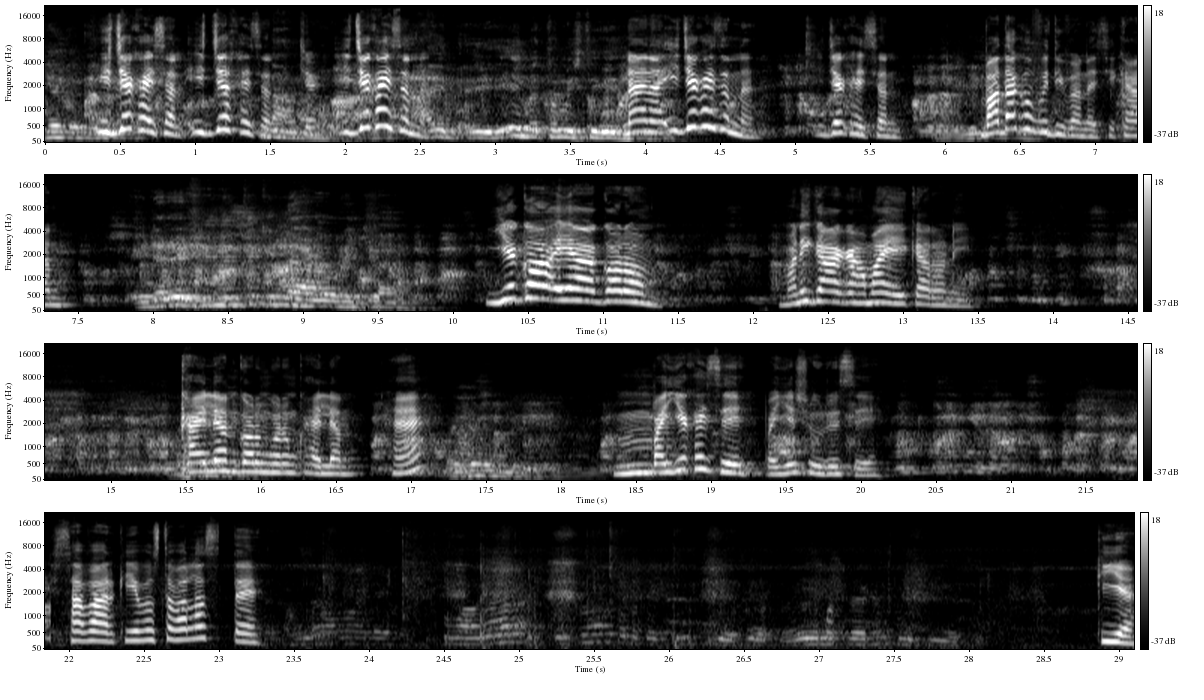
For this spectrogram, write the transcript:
ইয়ে ইজা খাইছান ইজা খাইছান ইজা ইজা খাইছান না? এই মতো মিষ্টি না না ইজা খাইছান না ইজা খাইছান। বাঁধাকপি দি বানাইছি খান। এটারে সিজিতে কি লাড়া বইছে ইয়ে গ ইয়া গরম। মানে গা ঘামায় এই কারণে। খাইলান গরম গরম খাইলান। হ্যাঁ? উম, বাইয়া খাইছে বাইয়া সুরেছে সাবার কি অবস্থা? ভালো আছে কিয়া?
